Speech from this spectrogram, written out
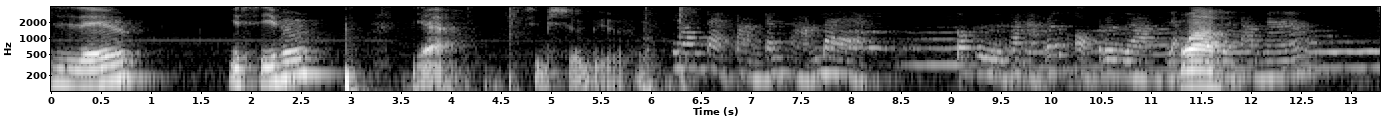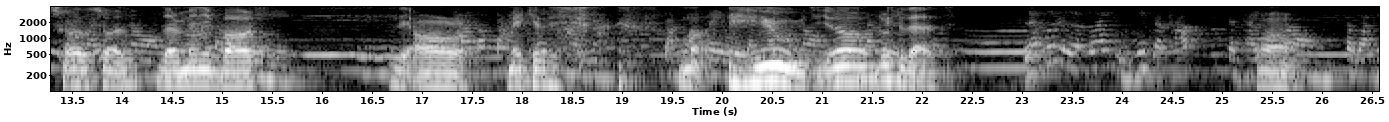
is there. You see her? Yeah. She's so beautiful. นองแตกต่างกันสามแบบก็คือขณะเริ่มออกเรือและว้าวเรือตามน้ำ So so there are many boats. They are making this mu- huge, you know. Look at that. และเมื่อเรือใกล้ถึงที่ประทับจะใช้ว้าวทำนองสวาเฮ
